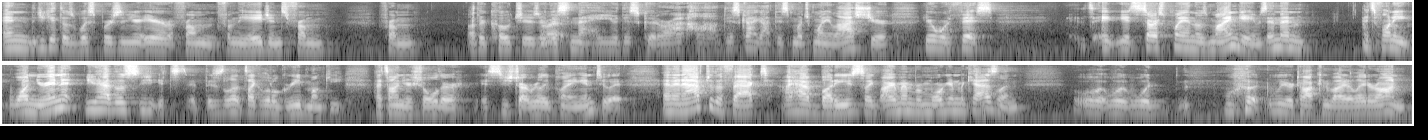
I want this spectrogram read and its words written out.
and you get those whispers in your ear from from the agents, from from other coaches or this and that. Hey, you're this good, or oh, this guy got this much money last year. You're worth this. It's, it, it starts playing those mind games, and then it's funny. One, you're in it. You have those. It's it's, it's like a little greed monkey that's on your shoulder. It's you start really playing into it, and then after the fact, I have buddies like I remember Morgan McCaslin would, would, would we were talking about it later on.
